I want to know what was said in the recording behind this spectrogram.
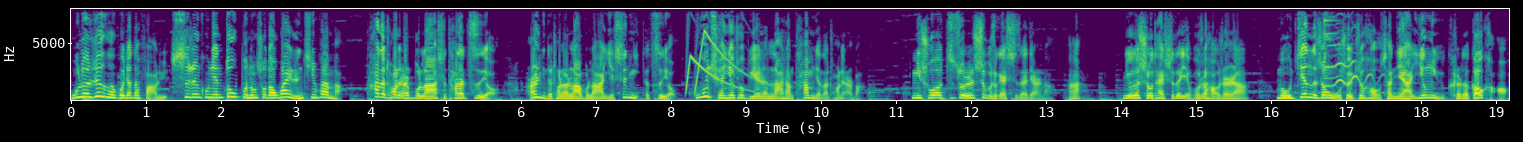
无论任何国家的法律，私人空间都不能受到外人侵犯吧？他的窗帘不拉是他的自由。而你的窗帘拉不拉也是你的自由，无权要求别人拉上他们家的窗帘吧？你说这做人是不是该实在点呢？啊，有的时候太实在也不是好事啊。某尖子生午睡之后参加英语科的高考，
